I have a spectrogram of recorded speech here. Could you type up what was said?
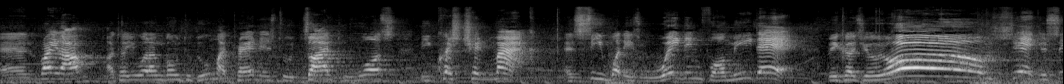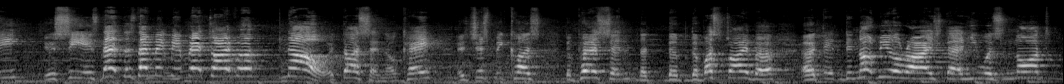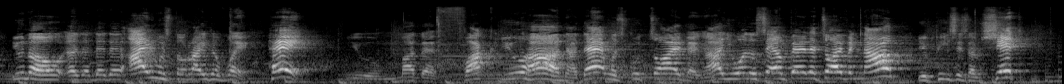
And right now, I'll tell you what I'm going to do. My plan is to drive towards the question mark and see what is waiting for me there. Because you, oh shit, you see? You see, is that, does that make me a bad driver? No, it doesn't, okay? It's just because the person, the, the, the bus driver, uh, did, did not realize that he was not, you know, uh, that, that I was the right of way. Hey, you motherfuck you, huh? Now that was good driving, huh? You want to say I'm better at driving now? You pieces of shit?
